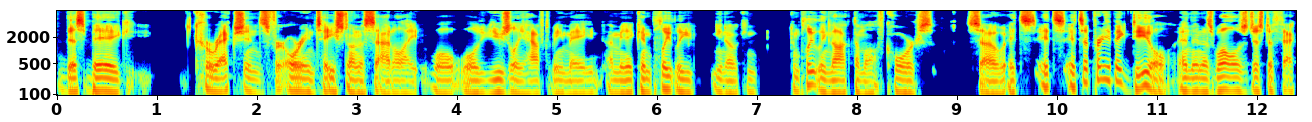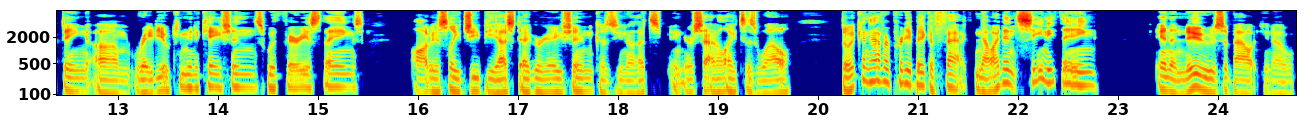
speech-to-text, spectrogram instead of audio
this big, corrections for orientation on a satellite will will usually have to be made. I mean, it completely you know can completely knock them off course. So it's it's it's a pretty big deal, and then as well as just affecting um, radio communications with various things. Obviously, GPS degradation because you know that's in your satellites as well. So it can have a pretty big effect. Now, I didn't see anything in the news about you know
